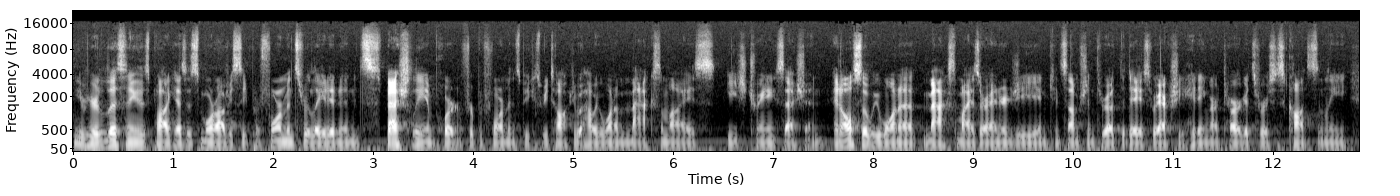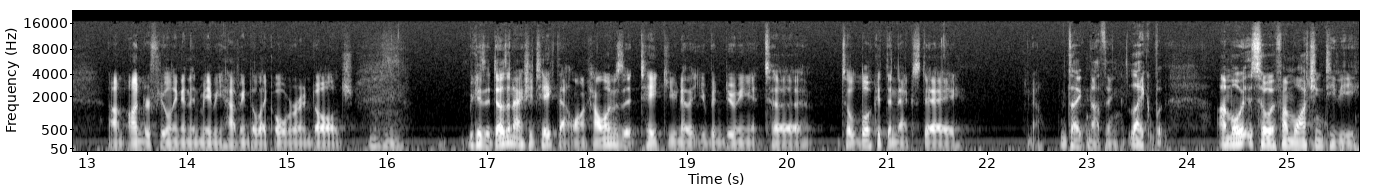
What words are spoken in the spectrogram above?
If you're listening to this podcast, it's more obviously performance related and especially important for performance because we talked about how we want to maximize each training session. And also we want to maximize our energy and consumption throughout the day so we're actually hitting our targets versus constantly um, underfueling and then maybe having to like overindulge. Because it doesn't actually take that long. How long does it take you now that you've been doing it to to look at the next day? You know, It's like nothing. Like I'm always so if I'm watching TV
